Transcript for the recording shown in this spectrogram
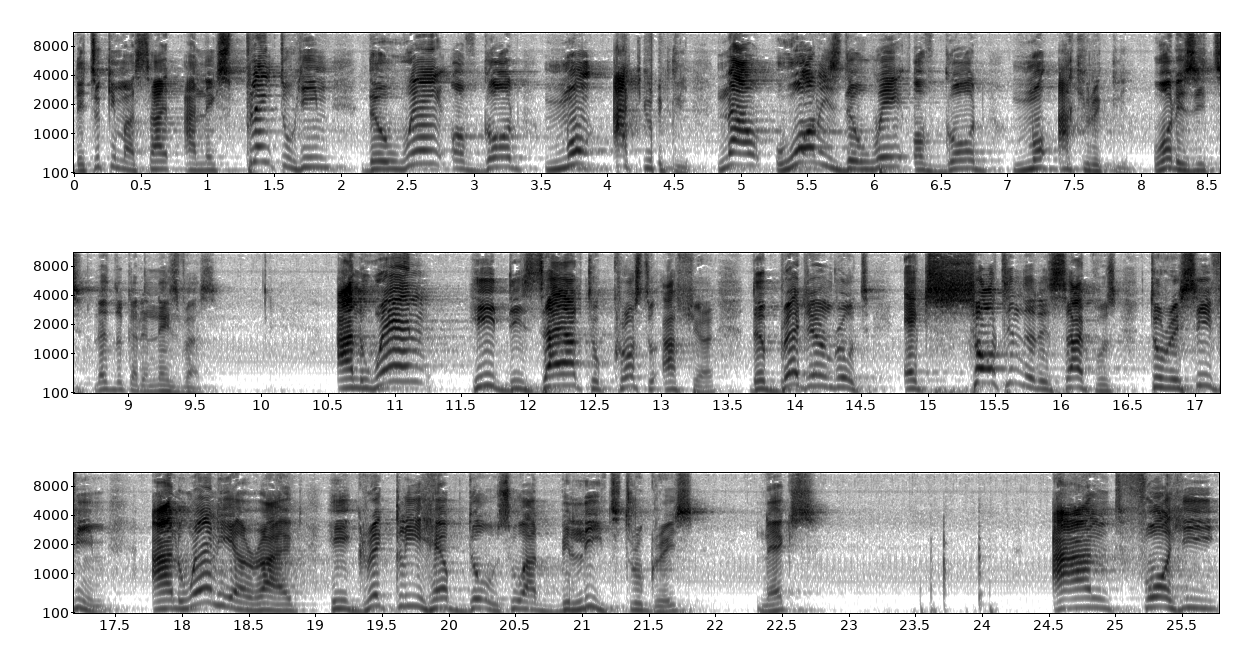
They took him aside and explained to him the way of God more accurately. Now, what is the way of God more accurately? What is it? Let's look at the next verse. And when he desired to cross to Asia, the brethren wrote, exhorting the disciples to receive him. And when he arrived, he greatly helped those who had believed through grace. Next. And for he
